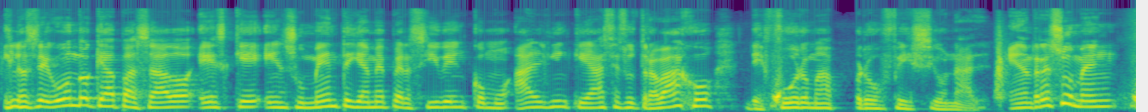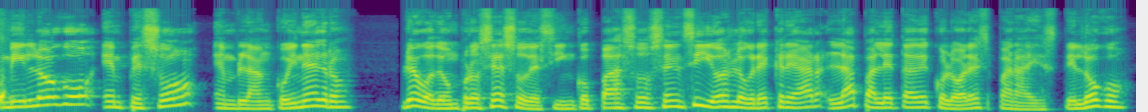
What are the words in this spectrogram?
Y lo segundo que ha pasado es que en su mente ya me perciben como alguien hace su trabajo de forma profesional. En resumen, mi logo empezó en blanco y negro. Luego de un proceso de cinco pasos sencillos, logré crear la paleta de colores para este logo.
